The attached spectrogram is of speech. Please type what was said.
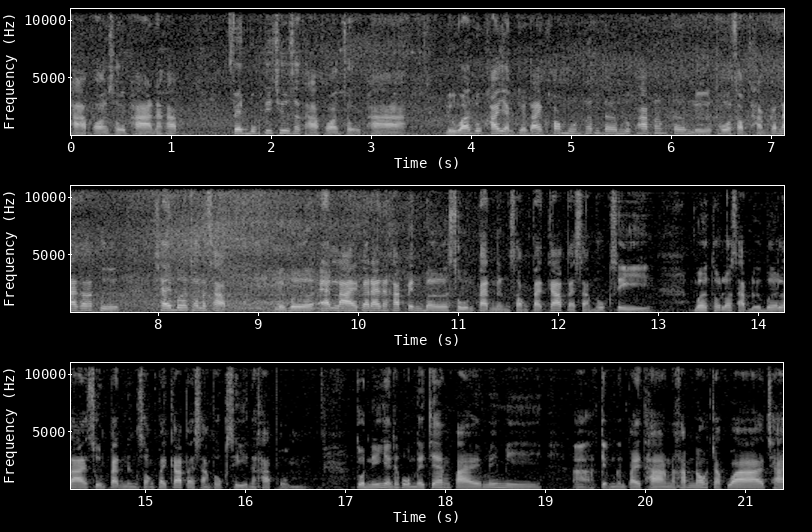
ถาพรโสภานะครับ Facebook ที่ชื่อสถาพรโสภา หรือว่าลูกค้าอยากจะได้ข้อมูลเพิ่มเติมรูปภาพเพิ่มเติมหรือโทรสอบถามกันได้ก็คือใช้เบอร์โทรศัพท์ หรือเบอร์แอดไลน์ก็ได้นะครับ เป็นเบอร์ 0812898364 เบอร์โทรศัพท์หรือเบอร์ไลน์0812898364 นะครับผมตัวนี้อย่างที่ผมได้แจ้งไปไม่มีเก็บเงินปลายทางนะครับ นอกจากว่าใช้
